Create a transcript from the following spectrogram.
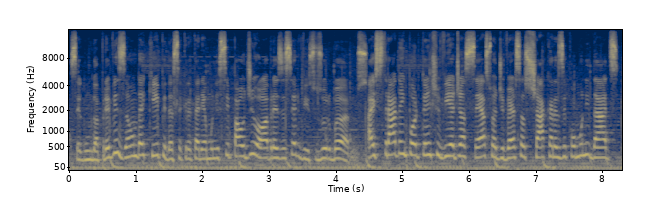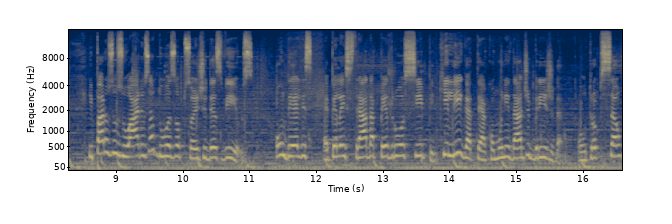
segundo a previsão da equipe da Secretaria Municipal de Obras e Serviços Urbanos. A estrada é importante via de acesso a diversas chácaras e comunidades, e para os usuários há duas opções de desvios. Um deles é pela estrada Pedro Ossipe, que liga até a comunidade Brígida. Outra opção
